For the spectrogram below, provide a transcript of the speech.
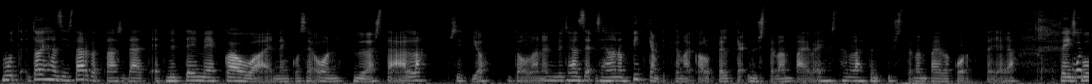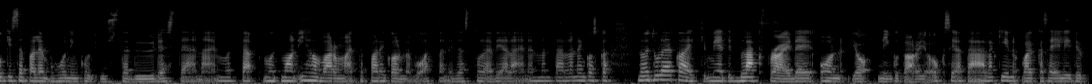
Mutta toihan siis tarkoittaa sitä, että, että nyt ei mene kauaa ennen kuin se on myös täällä sit jo tollanen. Nythän se, sehän on pitkän pitkän aikaa ollut pelkkä ystävänpäivä. Ihmiset on lähtenyt ystävänpäiväkortteja ja Facebookissa Mut... paljon puhuu niin kuin ystävyydestä ja näin, mutta, mutta mä oon ihan varma, että pari-kolme vuotta niin tästä tulee vielä enemmän tällainen, koska noi tulee kaikki. Mieti, Black Friday on jo niin kuin tarjouksia täälläkin, vaikka se ei liity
